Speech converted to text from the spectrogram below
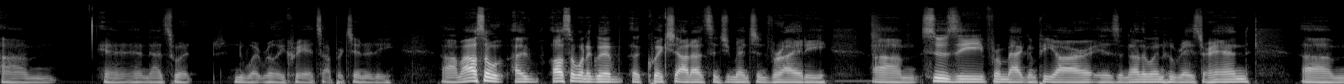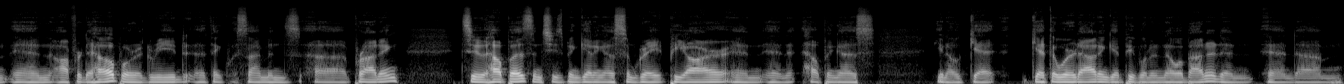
um, and, and that's what what really creates opportunity. Um, I also I also want to give a quick shout out since you mentioned variety. Um, Susie from Magnum PR is another one who raised her hand um, and offered to help or agreed, I think, with Simon's uh, prodding to help us. And she's been getting us some great PR and and helping us, you know, get get the word out and get people to know about it. And and um,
